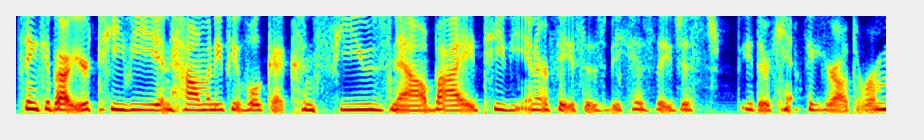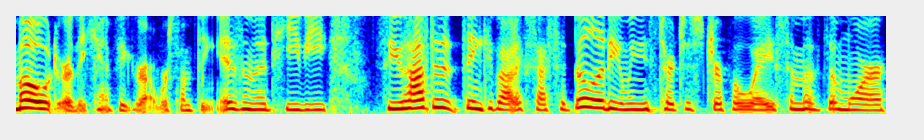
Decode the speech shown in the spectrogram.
think about your TV and how many people get confused now by TV interfaces because they just either can't figure out the remote or they can't figure out where something is in the TV. So you have to think about accessibility when you start to strip away some of the more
